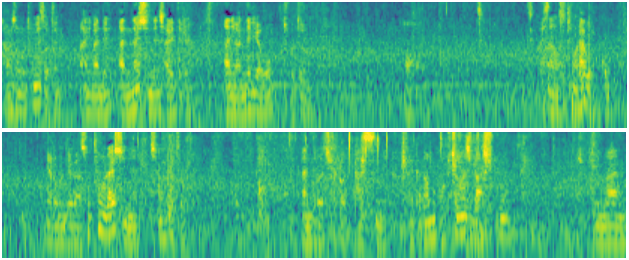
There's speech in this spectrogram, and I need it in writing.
방송을 통해서든 많이 만들, 만날 수 있는 자리들을 많이 만들려고 저도 어, 회사랑 소통을 하고 있고 여러분들과 소통을 할 수 있는 창구도 곧 만들어질 것 같습니다. 그러니까 너무 걱정하지 마시고 조금만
